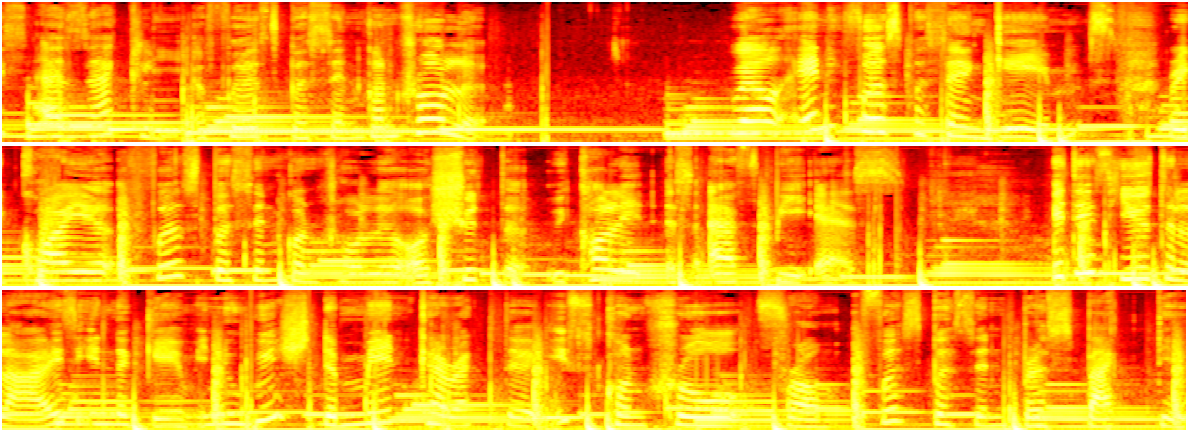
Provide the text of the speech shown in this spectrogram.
is exactly a first-person controller? Well, any first-person games require a first-person controller or shooter. We call it as FPS. It is utilized in the game in which the main character is controlled from a first-person perspective.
